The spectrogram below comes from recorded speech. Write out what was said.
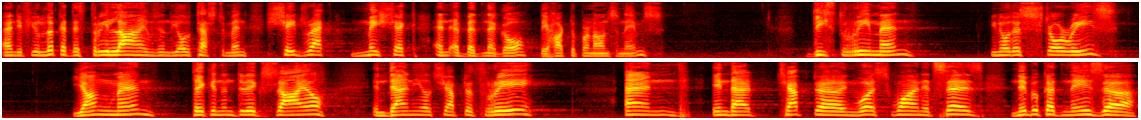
And if you look at these three lives in the Old Testament, Shadrach, Meshach, and Abednego, they're hard to pronounce names. These three men, you know their stories. Young men taken into exile in Daniel chapter 3. And in that chapter, in verse 1, it says, Nebuchadnezzar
